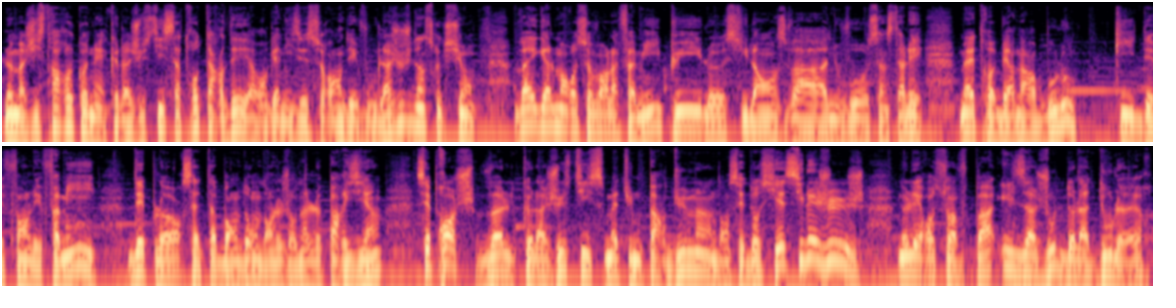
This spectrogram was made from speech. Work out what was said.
Le magistrat reconnaît que la justice a trop tardé à organiser ce rendez-vous. La juge d'instruction va également recevoir la famille, puis le silence va à nouveau s'installer. Maître Bernard Boulou qui défend les familles, déplore cet abandon dans le journal Le Parisien. Ses proches veulent que la justice mette une part d'humain dans ces dossiers. Si les juges ne les reçoivent pas, ils ajoutent de la douleur.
